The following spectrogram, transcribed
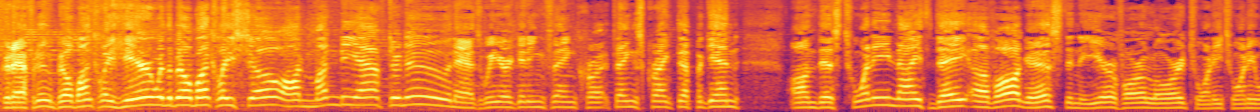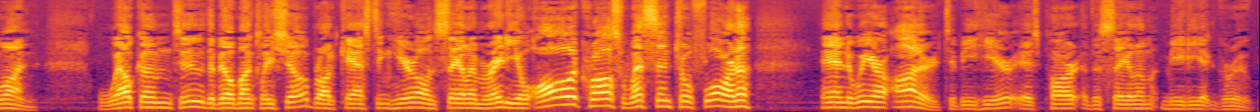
Good afternoon. Bill Bunkley here with the Bill Bunkley Show on Monday afternoon as we are getting thing, cr- things cranked up again on this 29th day of August in the year of our Lord 2021. Welcome to the Bill Bunkley Show, broadcasting here on Salem Radio all across West Central Florida. And we are honored to be here as part of the Salem Media Group.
